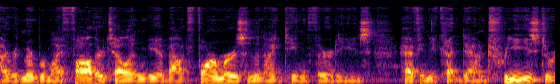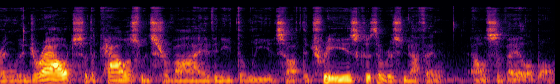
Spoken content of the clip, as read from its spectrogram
I remember my father telling me about farmers in the 1930s having to cut down trees during the drought so the cows would survive and eat the leaves off the trees because there was nothing else available.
